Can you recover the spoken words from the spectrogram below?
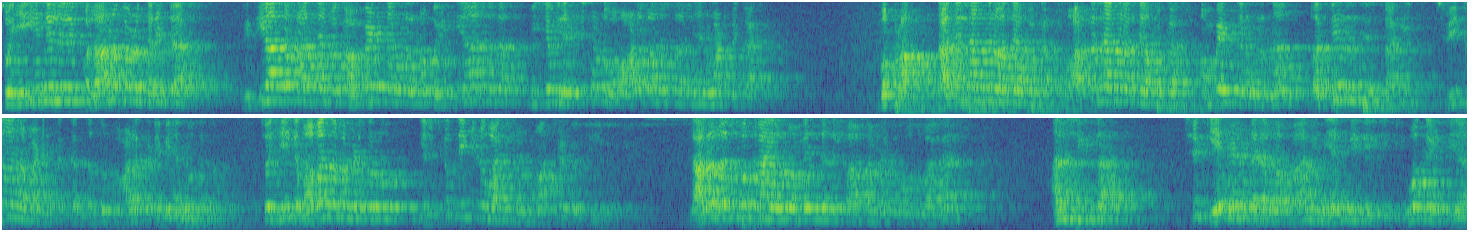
ಸೊ ಈ ಹಿನ್ನೆಲೆಯಲ್ಲಿ ಫಲಾನುಭವಿಗಳು ಕನಿಷ್ಠ ಇತಿಹಾಸ ಪ್ರಾಧ್ಯಾಪಕ ಅಂಬೇಡ್ಕರ್ ಅವರನ್ನು ಒಬ್ಬ ಇತಿಹಾಸದ ವಿಷಯವನ್ನು ಎತ್ತಿಕೊಂಡು ಆಳವಾದಂಥ ಅಧ್ಯಯನ ಮಾಡಬೇಕಾಗಿತ್ತು ಒಬ್ಬ ರಾಜ್ಯಶಾಸ್ತ್ರ ಅಧ್ಯಾಪಕ, ಅರ್ಥಶಾಸ್ತ್ರ ಅಧ್ಯಾಪಕ ಅಂಬೇಡ್ಕರ್ ಅವರನ್ನ ಅಧ್ಯಯನ ಶಿಸ್ತಾಗಿ ಸ್ವೀಕಾರ ಮಾಡಿರ್ತಕ್ಕಂಥದ್ದು ಬಹಳ ಕಡಿಮೆ ಅನ್ನೋದನ್ನ ಸೊ ಹೀಗೆ ಬಾಬಾ ಸಾಹೇಬ್ ಅಂಬೇಡ್ಕರ್ ಎಷ್ಟು ತೀಕ್ಷ್ಣವಾಗಿ ನಾನು ಮಾತು ಹೇಳಬೇಕಿಲ್ಲ. ಲಾಲಾ ಲಜಪತ್ ರಾಯ್ ಅವರು ಅಮೆರಿಕದಲ್ಲಿ ಬಾಬಾ ಸಾಹೇಬ್ ಅಂಬೇಡ್ಕರ್ ಓದುವಾಗ, ಅಲ್ಲಿ ಸಿಗ್ತಾರೆ ಸಿಕ್ ಏನ್ ಹೇಳ್ತಾರೆ ಅಲ್ಲಪ್ಪ, ನೀನು ಹೆಂಗೆ ಯುವಕ ಇದೆಯಾ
